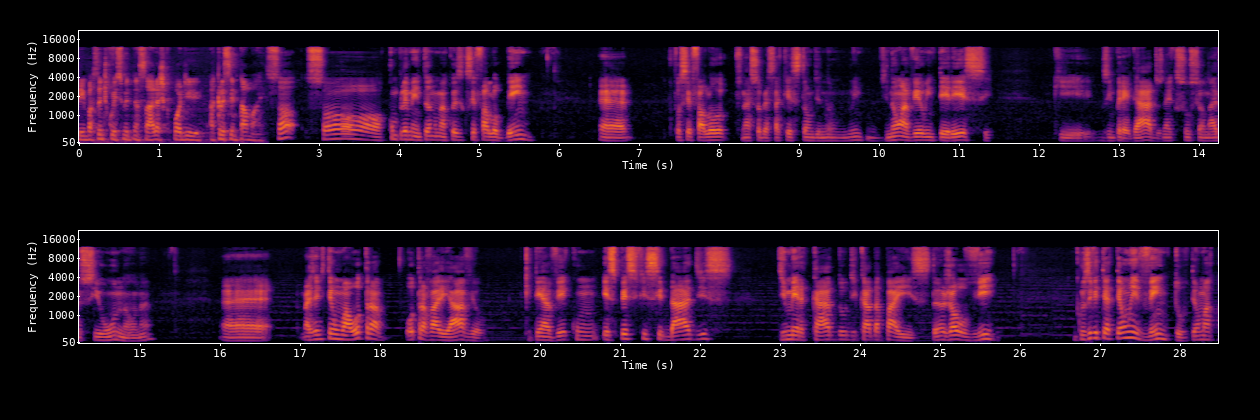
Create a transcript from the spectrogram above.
tem bastante conhecimento nessa área, acho que pode acrescentar mais. Só, só complementando uma coisa que você falou bem, é, você falou né, sobre essa questão de não, de não haver o interesse que os empregados, né, que os funcionários se unam, né? É, mas a gente tem uma outra, outra variável que tem a ver com especificidades de mercado de cada país. Então eu já ouvi, inclusive tem até um evento, tem uma,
